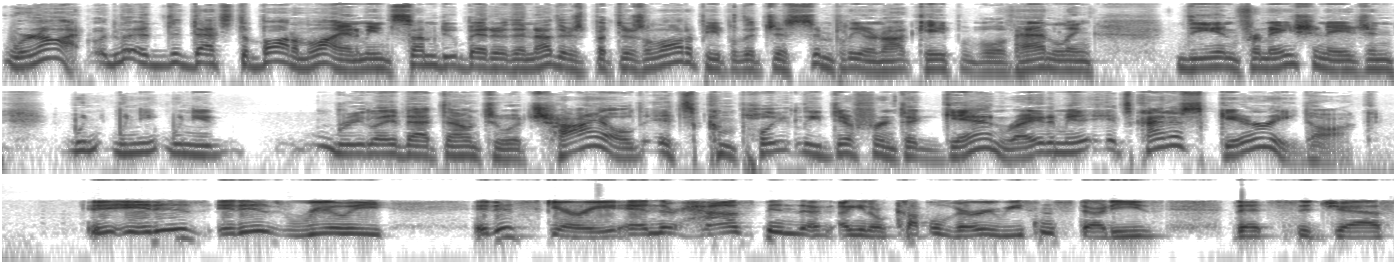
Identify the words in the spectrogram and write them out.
We're not. That's the bottom line. I mean, some do better than others, but there's a lot of people that just simply are not capable of handling the information age. And when when you when you relay that down to a child, it's completely different again, right? I mean, it's kind of scary, Doc. It is. It is really it is scary, and there has been uh, you know a couple very recent studies that suggest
